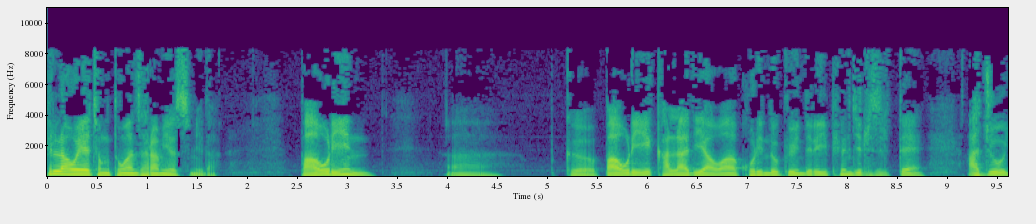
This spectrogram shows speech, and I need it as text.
헬라어에 정통한 사람이었습니다. 바울인 아, 그 바울이 갈라디아와 고린도 교인들에게 편지를 쓸 때 아주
